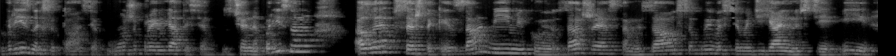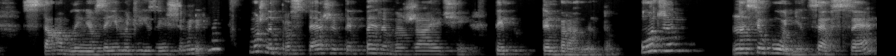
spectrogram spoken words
в різних ситуаціях може проявлятися, звичайно, по-різному, але все ж таки за мімікою, за жестами, за особливостями діяльності і ставлення взаємодії з іншими людьми можна простежити переважаючий тип темпераменту. Отже, на сьогодні це все.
